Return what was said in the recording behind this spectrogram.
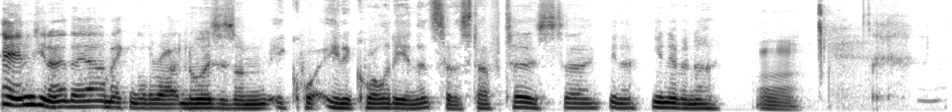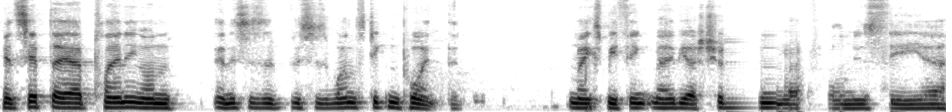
and you know they are making all the right noises on inequality and that sort of stuff too. So you know, you never know. Except they are planning on, and this is a this is one sticking point that makes me think maybe I shouldn't vote for them is the uh,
